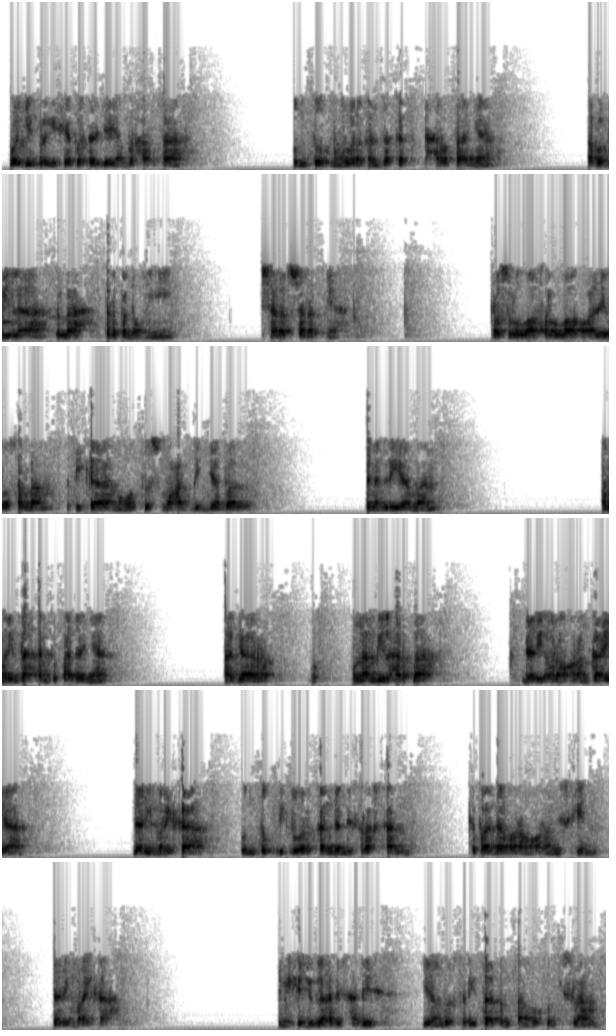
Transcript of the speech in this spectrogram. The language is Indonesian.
Wajib bagi siapa saja yang berharta untuk mengeluarkan zakat hartanya apabila telah terpenuhi syarat-syaratnya. Rasulullah Shallallahu Alaihi Wasallam ketika mengutus Muad bin Jabal ke negeri Yaman memerintahkan kepadanya agar mengambil harta dari orang-orang kaya dari mereka untuk dikeluarkan dan diserahkan kepada orang-orang miskin dari mereka. Demikian juga hadis-hadis yang bercerita tentang rukun Islam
